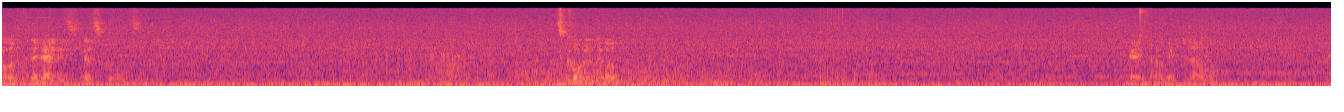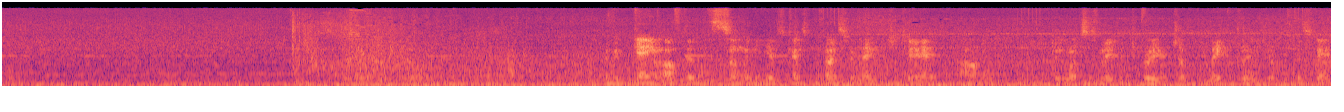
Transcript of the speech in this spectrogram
What the hell is this place? It's cool though. Okay, I'll get lower. If a game after so many years can't surprise you like GTA, um, I think Rockstar's made a brilliant job, make a brilliant job with this game.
